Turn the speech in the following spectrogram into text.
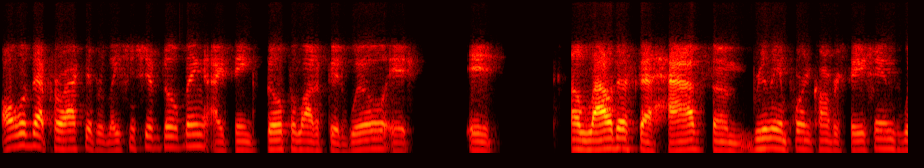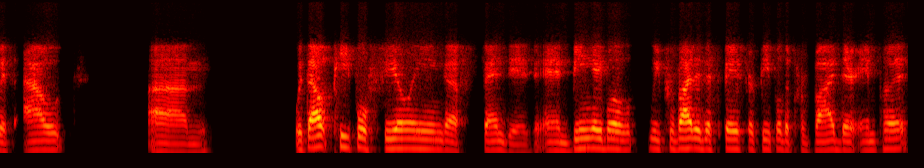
all of that proactive relationship building, I think, built a lot of goodwill. It it allowed us to have some really important conversations without um, without people feeling offended and being able. We provided a space for people to provide their input,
